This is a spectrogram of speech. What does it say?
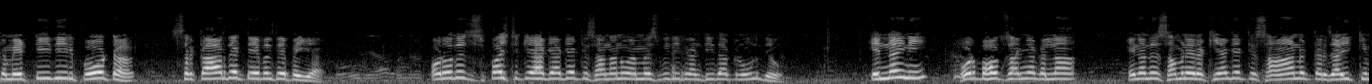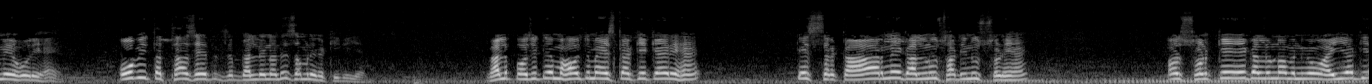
ਕਮੇਟੀ ਦੀ ਰਿਪੋਰਟ ਸਰਕਾਰ ਦੇ ਟੇਬਲ ਤੇ ਪਈ ਹੈ। ਔਰ ਉਹਦੇ 'ਚ ਸਪਸ਼ਟ ਕਿਹਾ ਗਿਆ ਕਿ ਕਿਸਾਨਾਂ ਨੂੰ ਐਮਐਸਪੀ ਦੀ ਗਰੰਟੀ ਦਾ ਕਾਨੂੰਨ ਦਿਓ। ਇੰਨਾ ਹੀ ਨਹੀਂ, ਹੋਰ ਬਹੁਤ ਸਾਰੀਆਂ ਗੱਲਾਂ ਇਹਨਾਂ ਦੇ ਸਾਹਮਣੇ ਰੱਖੀਆਂ ਕਿ ਕਿਸਾਨ ਕਰਜ਼ਾਈ ਕਿਵੇਂ ਹੋ ਰਿਹਾ ਹੈ। ਉਹ ਵੀ ਤੱਥਾਂ ਸਹਿਤ ਗੱਲ ਇਹਨਾਂ ਦੇ ਸਾਹਮਣੇ ਰੱਖੀ ਗਈ ਹੈ। ਗੱਲ ਪੋਜ਼ਿਟਿਵ ਮਾਹੌਲ 'ਚ ਮੈਂ ਇਸ ਕਰਕੇ ਕਹਿ ਰਿਹਾ ਕਿ ਸਰਕਾਰ ਨੇ ਗੱਲ ਨੂੰ ਸਾਡੀ ਨੂੰ ਸੁਣਿਆ ਔਰ ਸੁਣ ਕੇ ਇਹ ਗੱਲ ਉਹਨਾਂ ਮੰਨਿਓ ਆਈ ਹੈ ਕਿ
